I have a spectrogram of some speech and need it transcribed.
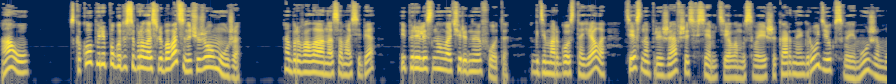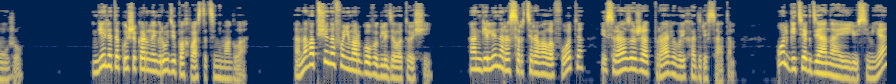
«Ау! С какого перепугу ты собралась любоваться на чужого мужа?» Оборвала она сама себя и перелистнула очередное фото, где Марго стояла, тесно прижавшись всем телом и своей шикарной грудью к своему же мужу. Геля такой шикарной грудью похвастаться не могла. Она вообще на фоне Марго выглядела тощей. Ангелина рассортировала фото и сразу же отправила их адресатам. Ольге те, где она и ее семья,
